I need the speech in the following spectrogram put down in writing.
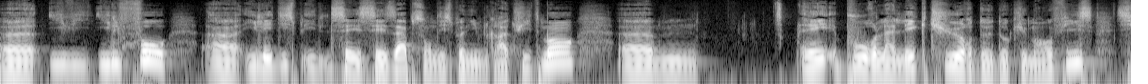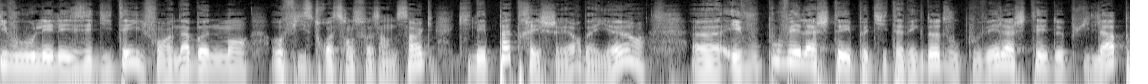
Euh, il, faut, euh, ces, apps sont disponibles gratuitement. Euh, et pour la lecture de documents Office, si vous voulez les éditer, il faut un abonnement Office 365 qui n'est pas très cher d'ailleurs. Et vous pouvez l'acheter, petite anecdote, vous pouvez l'acheter depuis l'app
